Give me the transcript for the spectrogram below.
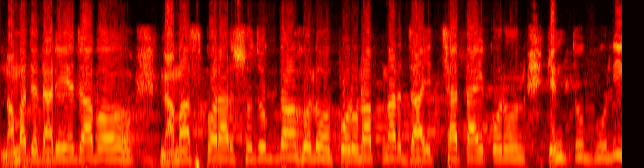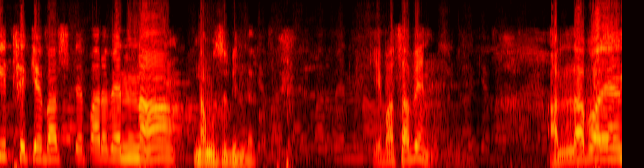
নামাজে দাঁড়িয়ে যাব, নামাজ পড়ার সুযোগ দেওয়া হলো, পড়ুন আপনার যা ইচ্ছা তাই করুন, কিন্তু গুলি থেকে বাঁচতে পারবেন না। নাউজুবিল্লাহ। কে বাঁচাবেন? আল্লাহ বলেন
